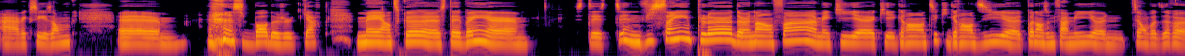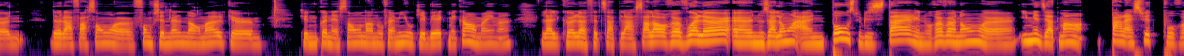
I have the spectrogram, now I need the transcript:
avec ses oncles. sur le bord de jeu de cartes. Mais en tout cas, c'était bien c'était une vie simple d'un enfant mais qui euh, qui est grand qui grandit euh, pas dans une famille euh, on va dire de la façon fonctionnelle normale que que nous connaissons dans nos familles au Québec, mais quand même, hein, l'alcool a fait sa place. Alors voilà, nous allons à une pause publicitaire et nous revenons immédiatement par la suite pour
